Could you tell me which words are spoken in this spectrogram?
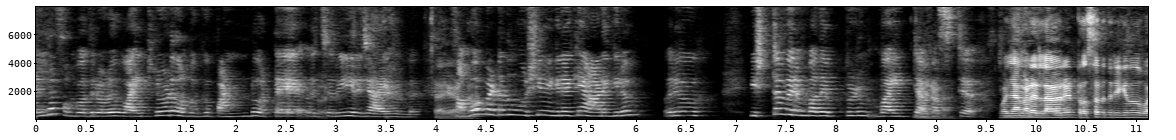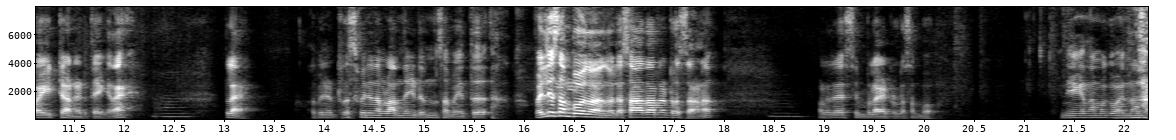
എല്ലാ സംഭവത്തിനോട് വൈറ്റിനോട് നമുക്ക് പണ്ട് തൊട്ടേ ചെറിയൊരു ചായവുണ്ട്. സംഭവം പെട്ടെന്ന് ഊഷിയും ഇങ്ങനെയൊക്കെ ആണെങ്കിലും ഒരു ഇഷ്ടം വരുമ്പോ അത് എപ്പോഴും വൈറ്റാ ഫസ്റ്റ് അപ്പൊ ഞങ്ങളുടെ എല്ലാവരും ഡ്രസ്സ് എടുത്തിരിക്കുന്നത് വൈറ്റ് ആണ് എടുത്തേക്കുന്നത് അല്ലേ പിന്നെ ഡ്രസ്സ് പിന്നെ നമ്മൾ അന്ന് ഇടുന്ന സമയത്ത് വലിയ സംഭവം ഒന്നുമല്ല സാധാരണ ഡ്രസ്സാണ്. വളരെ സിമ്പിൾ ആയിട്ടുള്ള സംഭവം. ഇനിയൊക്കെ നമുക്ക് വന്നത്.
